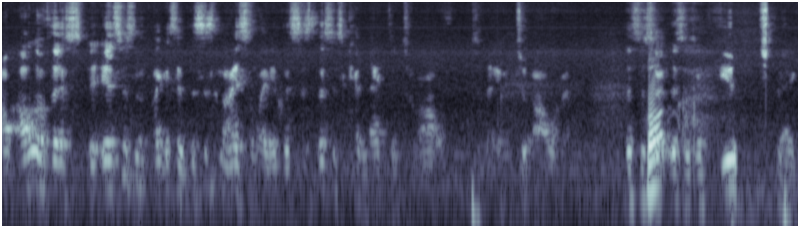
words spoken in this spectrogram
all, all of this, this isn't like I said. This isn't isolated. This is this is connected to all of it today, to all of it. This is a, this is a huge thing.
